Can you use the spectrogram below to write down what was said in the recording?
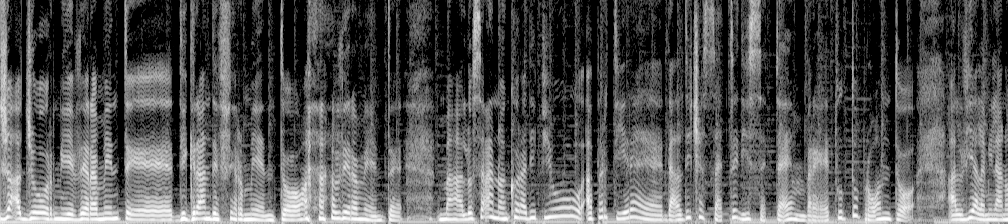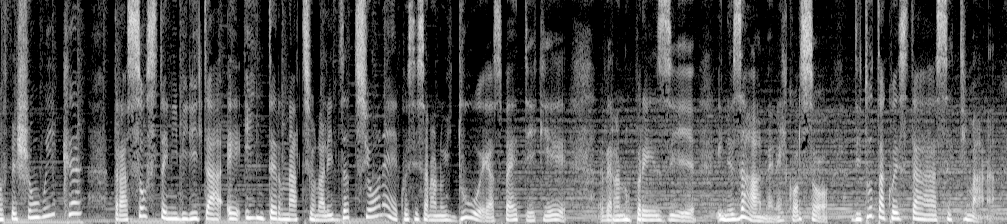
già giorni veramente di grande fermento, veramente, ma lo saranno ancora di più a partire dal 17 di settembre. Tutto pronto al via la Milano Fashion Week tra sostenibilità e internazionalizzazione. Questi saranno i due aspetti che verranno presi in esame nel corso di tutta questa settimana.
